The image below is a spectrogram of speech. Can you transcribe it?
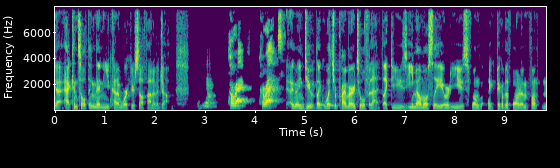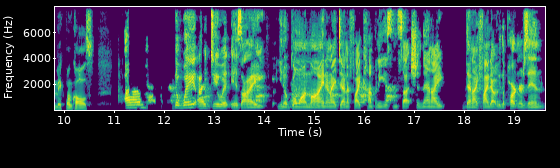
at consulting, then you kind of work yourself out of a job. Correct. Correct. I mean, do you like what's your primary tool for that? Like, do you use email mostly, or do you use phone? Like, pick up the phone and phone, make phone calls. Um, the way I do it is I, you know, go online and identify companies and such, and then I then I find out who the partners in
